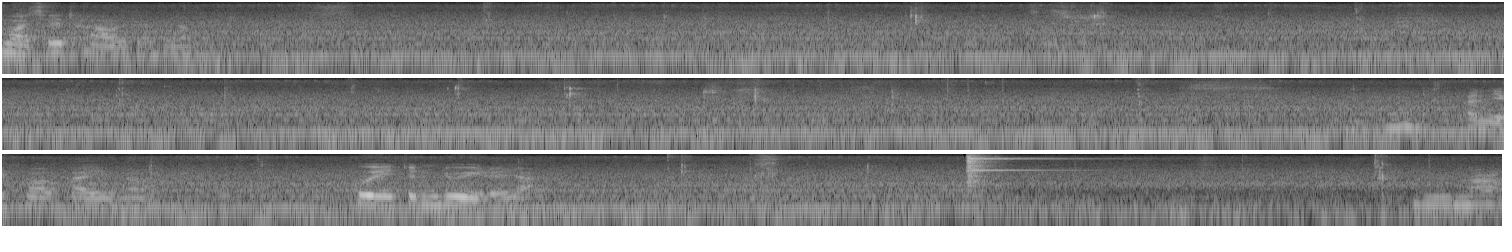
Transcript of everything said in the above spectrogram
หัวใช้เท้าจ้ะพี่น้องอันนี้คอไก่เนาะเปื่อยจนยุ่ยเลยจ้ะดีมาก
